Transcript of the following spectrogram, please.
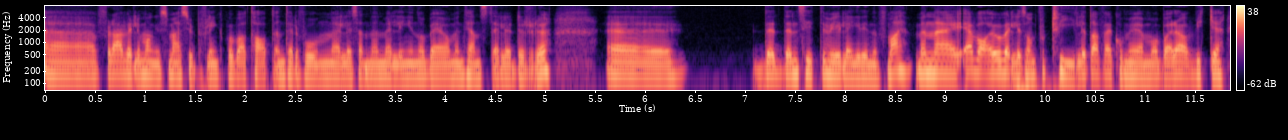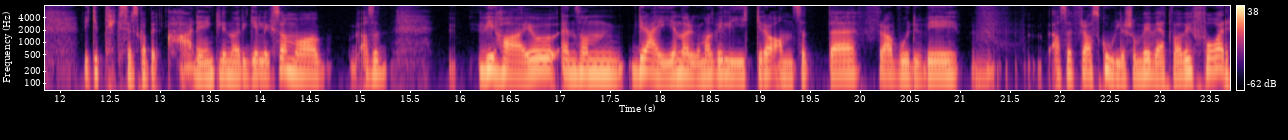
Eh, for det er veldig mange som er superflinke på å bare ta opp den telefonen eller sende den meldingen og be om en tjeneste eller drrrr. Eh, den sitter mye lenger inne for meg. Men jeg var jo veldig sånn fortvilet da, for jeg kom jo hjem og bare Hvilke, hvilke tekstselskaper er det egentlig i Norge, liksom? Og Altså, vi har jo en sånn greie i Norge om at vi liker å ansette fra hvor vi Altså fra skoler som vi vet hva vi får.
